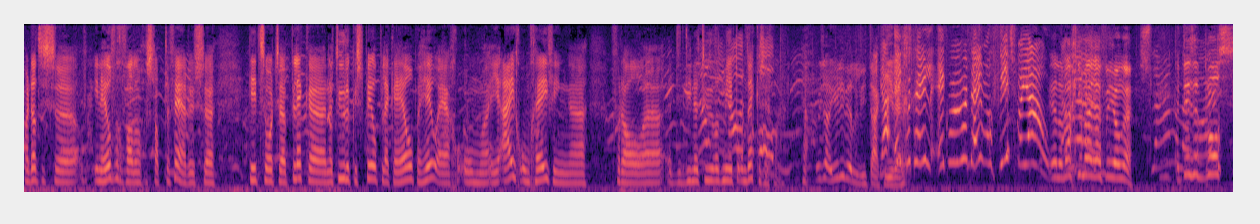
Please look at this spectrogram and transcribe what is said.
Maar dat is in heel veel gevallen nog een stap te ver. Dus dit soort plekken, natuurlijke speelplekken helpen heel erg om in je eigen omgeving vooral uh, die, die, natuur wat meer te ontdekken, zeg maar. Ja. Hoezo? Jullie willen die tak ja, hier weg? Ik word, heel, ik word helemaal vis van jou. Ja, dan wacht je maar even, jongen. Het is het bos.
